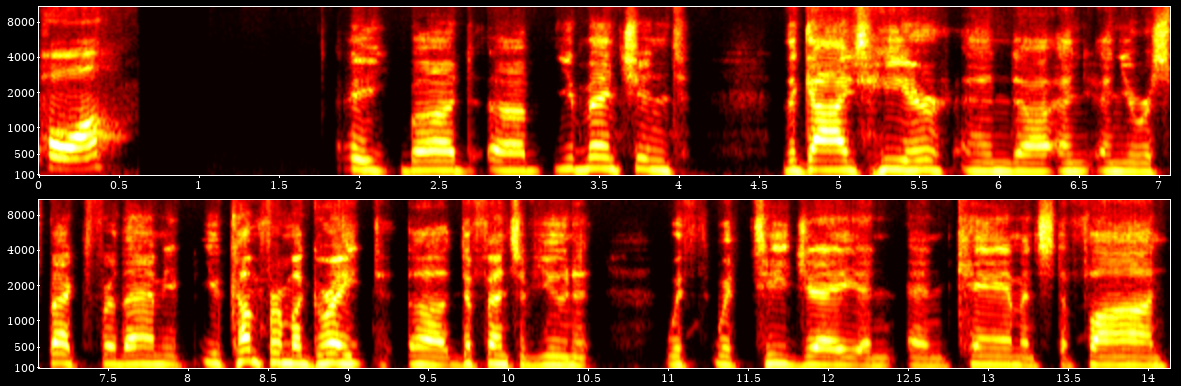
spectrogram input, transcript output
Paul. Hey, Bud. Uh, you mentioned the guys here and uh, and and your respect for them. You you come from a great uh, defensive unit with with TJ and and Cam and Stephon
